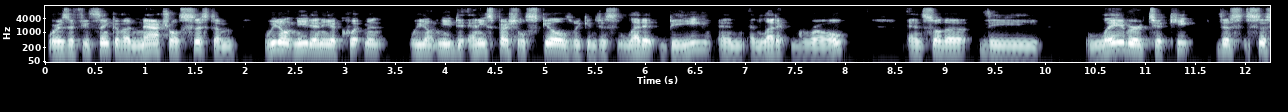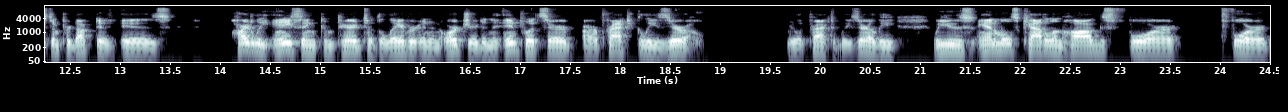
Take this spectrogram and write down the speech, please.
Whereas if you think of a natural system, we don't need any equipment. We don't need any special skills. We can just let it be and, and let it grow. And so the the labor to keep this system productive is hardly anything compared to the labor in an orchard, and the inputs are are practically zero, really practically zero. The we use animals, cattle and hogs for for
